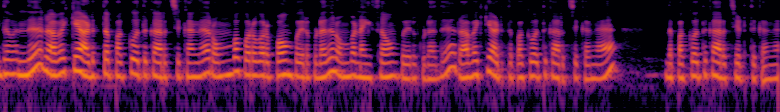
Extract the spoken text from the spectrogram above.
இதை வந்து ரவைக்கு அடுத்த பக்குவத்துக்கு அரைச்சிக்கங்க. ரொம்ப குறகுறப்பாகவும் போயிடக்கூடாது ரொம்ப நைஸாகவும் போயிடக்கூடாது ரவைக்கு அடுத்த பக்குவத்துக்கு அரைச்சிக்கங்க. இந்த பக்குவத்துக்கு அரைச்சி எடுத்துக்கங்க.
